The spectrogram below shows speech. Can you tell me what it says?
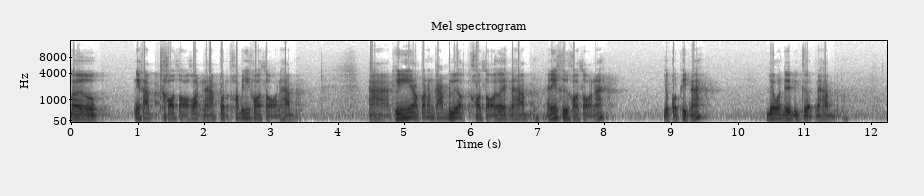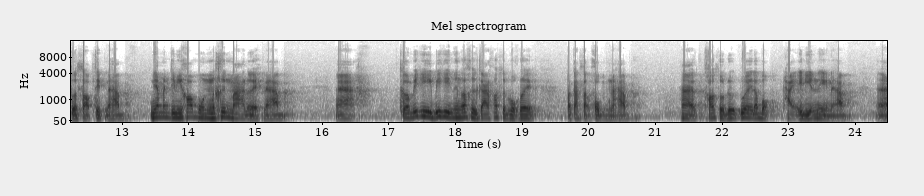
เออนี่ครับคอสอก่อนนะครับ กดเข้าไปที่คอสอนะครับ อ่า ทีนี้เราก็ทำการมาเลือกคอสอเลยนะครับ อันนี้คือคอสอนะอย่ากดผิดนะ เลือกวันเดือนปีเกิดนะครับ ตรวจสอบสิทธิ์นะครับ เนี่ยมันจะมีข้อมูลขึ้นมาเลยนะครับอ่าส่วนวิธีวิธีหนึ่งก็คือการเข้าสู่ระบบด้วยประกันสังคมนะครับอ่าเข้าสู่ด้วยด้วยระบบไทยไอดีนั่นเองนะครับอ่า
